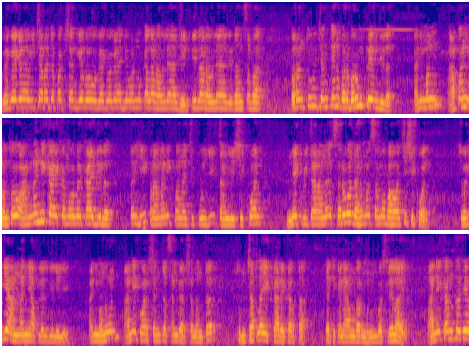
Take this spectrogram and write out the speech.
वेगवेगळ्या विचाराच्या पक्षात गेलो वेगवेगळ्या निवडणुका लढवल्या झेडपी लढवल्या विधानसभा. परंतु जनतेनं भरभरून प्रेम दिलं. आणि मग आपण म्हणतो अण्णांनी काय कमवलं काय दिलं तर ही प्रामाणिकपणाची पुंजी चांगली शिकवण नेक विचारानं सर्व धर्म समभावाची शिकवण स्वर्गीय अण्णांनी आपल्याला दिलेली आहे. आणि म्हणून अनेक वर्षांच्या संघर्षानंतर तुमच्यातला एक कार्यकर्ता त्या ठिकाणी आमदार म्हणून बसलेला आहे. अनेकांचं जे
